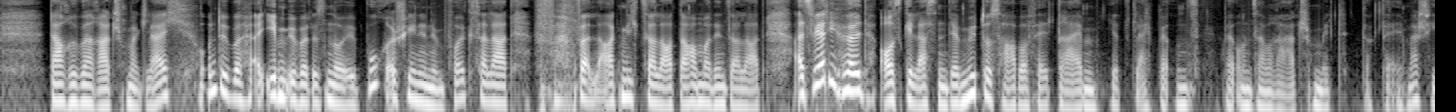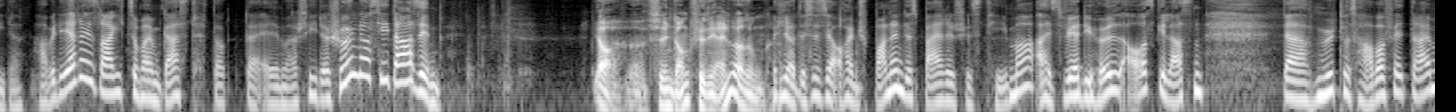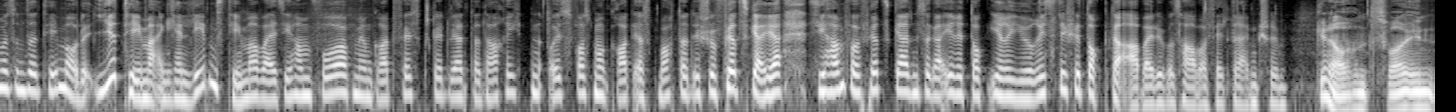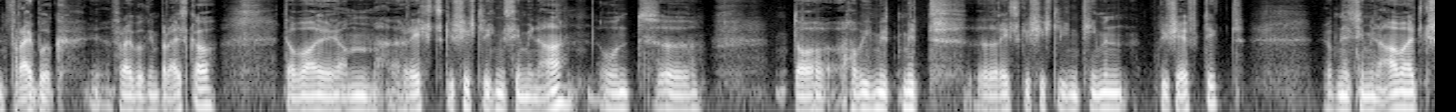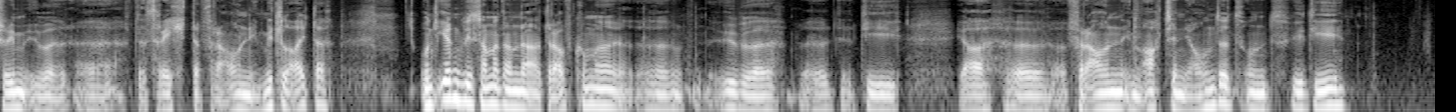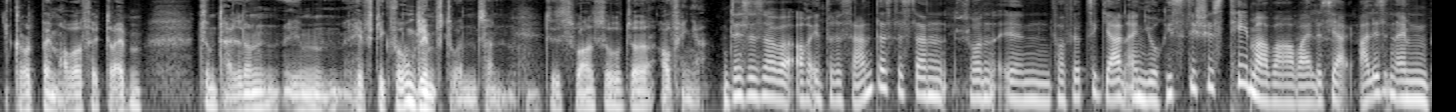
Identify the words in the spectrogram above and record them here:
Darüber ratschen wir gleich und über, eben über das neue Buch erschienen im Volkssalat. Verlag, nicht Salat, da haben wir den Salat. Als wäre die Hölle ausgelassen, der Mythos Haberfeld treiben. Jetzt gleich bei uns, bei unserem Ratsch mit Dr. Elmar Schieder. Habe die Ehre, sage ich zu meinem Gast, Dr. Elmar Schieder. Schön, dass Sie da sind. Ja, äh, vielen Dank für die Einladung. Ja, das ist ja auch ein spannendes bayerisches Thema, als wäre die Hölle ausgelassen. Der Mythos Haberfeld-Treim ist unser Thema oder Ihr Thema, eigentlich ein Lebensthema, weil Sie haben vor, wir haben gerade festgestellt während der Nachrichten, alles, was man gerade erst gemacht hat, ist schon 40 Jahre her. Sie haben vor 40 Jahren sogar Ihre, Dok Ihre juristische Doktorarbeit über das Haberfeld-Treiben geschrieben. Genau, und zwar in Freiburg, Freiburg im Breisgau. Da war ich am rechtsgeschichtlichen Seminar und äh, da habe ich mich mit, äh, rechtsgeschichtlichen Themen beschäftigt ich habe eine Seminararbeit geschrieben über äh, das Recht der Frauen im Mittelalter. Und irgendwie sind wir dann da draufgekommen äh, über äh, die ja, äh, Frauen im 18. Jahrhundert und wie die gerade beim Haberfeldtreiben zum Teil dann eben heftig verunglimpft worden sind. Das war so der Aufhänger. Das ist aber auch interessant, dass das dann schon in, vor 40 Jahren ein juristisches Thema war, weil es ja alles in einem,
